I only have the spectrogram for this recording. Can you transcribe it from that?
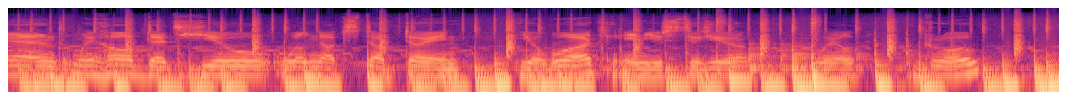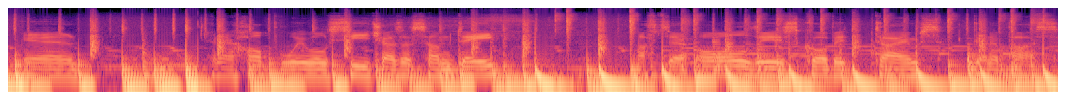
And we hope that you will not stop doing your work in your studio will grow and and I hope we will see each other someday after all these COVID times gonna pass.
